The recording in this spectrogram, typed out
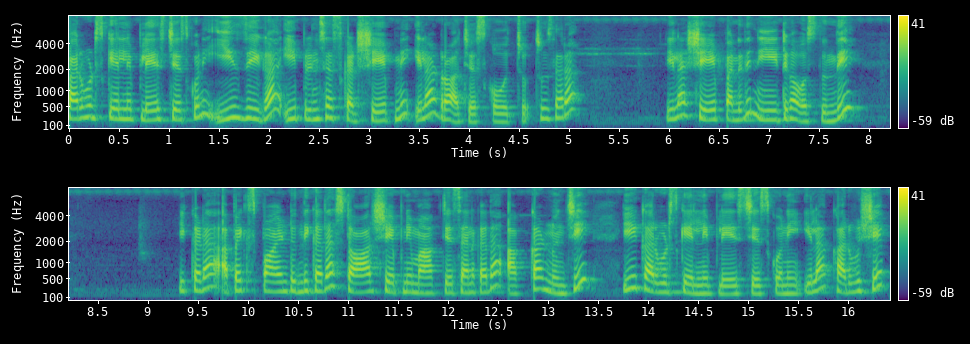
కర్వుడ్ స్కేల్ని ప్లేస్ చేసుకొని ఈజీగా ఈ ప్రిన్సెస్ కట్ షేప్ని ఇలా డ్రా చేసుకోవచ్చు. చూసారా? ఇలా షేప్ అనేది నీట్గా వస్తుంది. ఇక్కడ అపెక్స్ పాయింట్ ఉంది కదా స్టార్ షేప్ని మార్క్ చేశాను కదా అక్కడ నుంచి ఈ కర్వుడ్ స్కేల్ని ప్లేస్ చేసుకొని ఇలా కర్వ్ షేప్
